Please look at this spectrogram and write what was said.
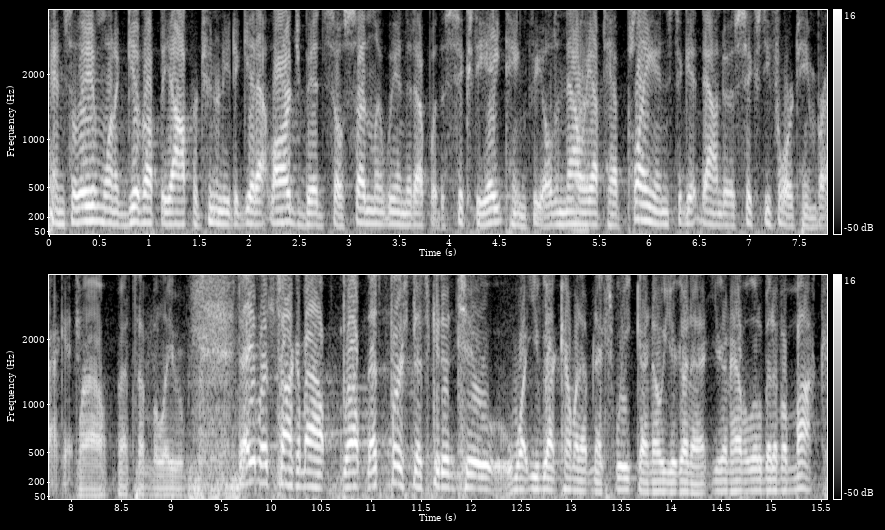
And so they didn't want to give up the opportunity to get at-large bids, so suddenly we ended up with a 68-team field, and now we have to have play-ins to get down to a 64-team bracket. Wow, that's unbelievable. Dave, let's talk about, well, first, let's get into what you've got coming up next week. I know you're gonna, you're gonna have a little bit of a mock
